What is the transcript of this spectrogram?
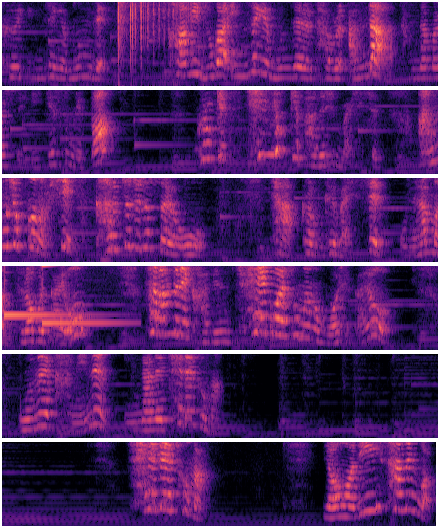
그 인생의 문제. 감히 누가 인생의 문제를 답을 안다 장담할 수 있겠습니까? 그렇게 힘겹게 받으신 말씀 아무 조건 없이 주셨어요. 자, 그럼 그 말씀 오늘 한번 들어볼까요? 사람들이 가진 최고의 소망은 무엇일까요? 오늘 강의는 인간의 최대 소망. 최대 소망. 영원히 사는 것.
